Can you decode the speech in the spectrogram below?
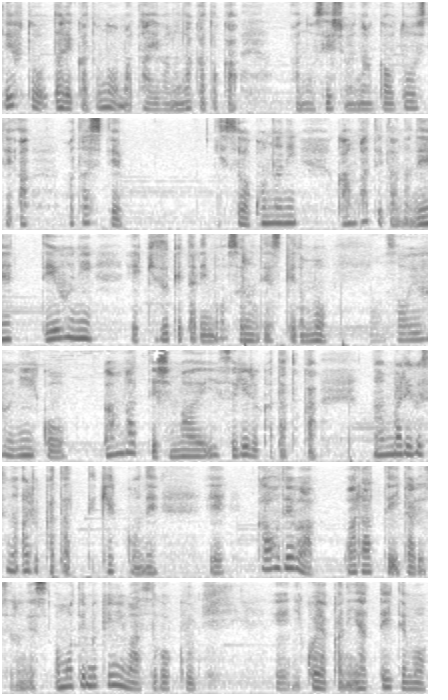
でふと誰かとの、まあ、対話の中とかあのセッションなんかを通してあ私って実はこんなに頑張ってたんだねっていうふうにえ気づけたりもするんですけどもそういうふうにこう頑張ってしまいすぎる方とか頑張り癖のある方って結構ねえ顔では笑っていたりするんです表向きにはすごくえ、にこやかにやっていても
